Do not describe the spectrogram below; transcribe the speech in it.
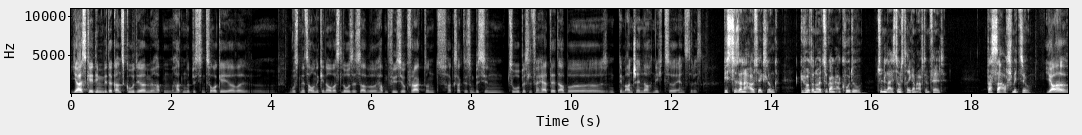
Ja, es geht ihm wieder ganz gut. Ja. Wir hatten, hatten ein bisschen Sorge, ja, weil wir äh, wussten jetzt auch nicht genau, was los ist, aber ich habe einen Physio gefragt und hat gesagt, es ist ein bisschen zu, ein bisschen verhärtet, aber äh, dem Anschein nach nichts äh, Ernsteres. Bis zu seiner Auswechslung gehört der Neuzugang Akoto zu den Leistungsträgern auf dem Feld. Das sah auch Schmidt so. Ja,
